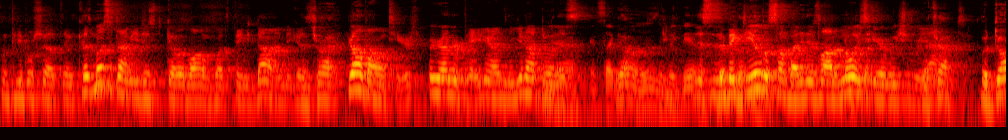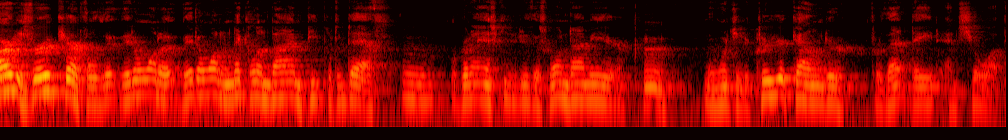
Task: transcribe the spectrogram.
When people show up, because most of the time you just go along with what's being done because That's right. you're all volunteers or you're underpaid. You're not, you're not doing Yeah. this. It's like, Yeah. oh, this is a big deal. This is a big deal to somebody. There's a lot of noise here. We should That's react. right. But DART is very careful. They, they don't want to. They don't want to nickel and dime people to death. Mm. We're going to ask you to do this one time a year. Hmm. Hmm. They want you to clear your calendar for that date and show up.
